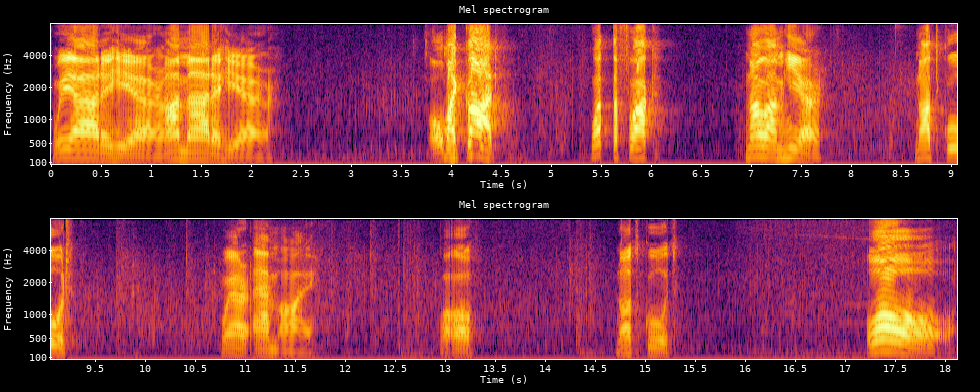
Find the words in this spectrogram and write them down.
We out of here. I'm out of here. Oh my god! What the fuck? Now I'm here. Not good. Where am I? Uh-oh. Not good. Oh!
